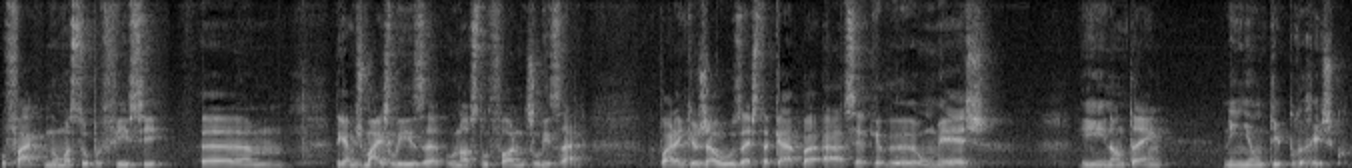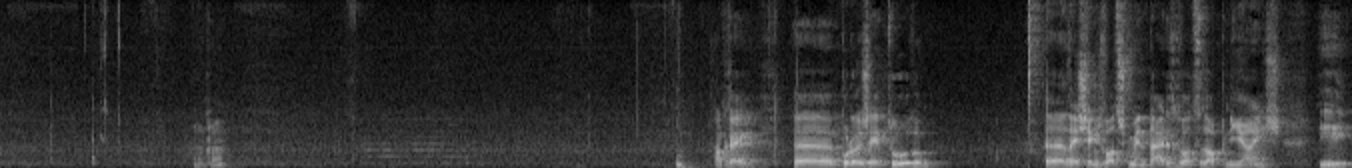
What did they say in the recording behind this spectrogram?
o facto de numa superfície, uh, digamos, mais lisa, o nosso telefone deslizar. Reparem que eu já uso esta capa há cerca de um mês e não tem nenhum tipo de risco. Ok? Ok? Uh, por hoje é tudo. Eh, deixem os vossos comentários, as vossas opiniões e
